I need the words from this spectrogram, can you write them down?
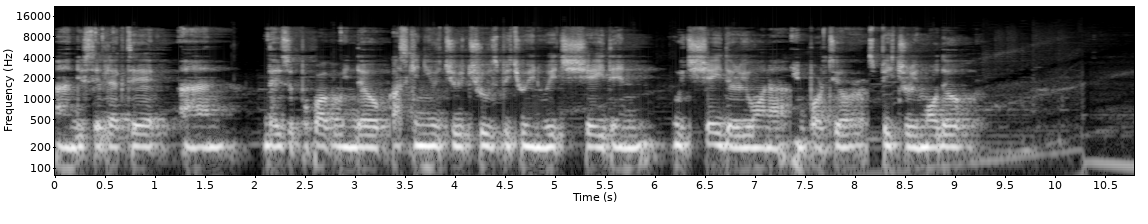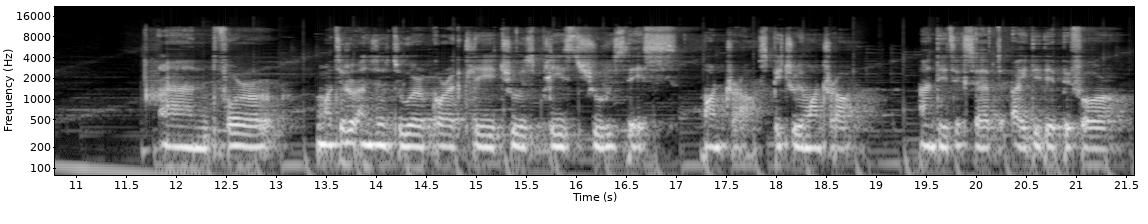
and you select it and there is a pop-up window asking you to choose between which shading which shader you wanna import your speed tree model. And for material engine to work correctly choose please choose this mantra speed tree mantra and hit accept. I did it before.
